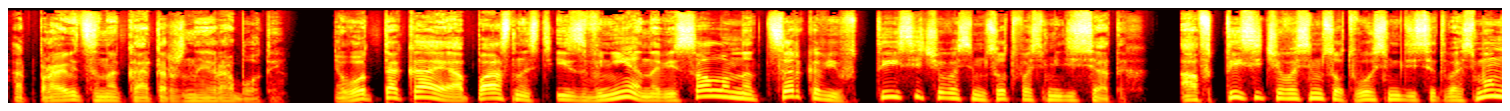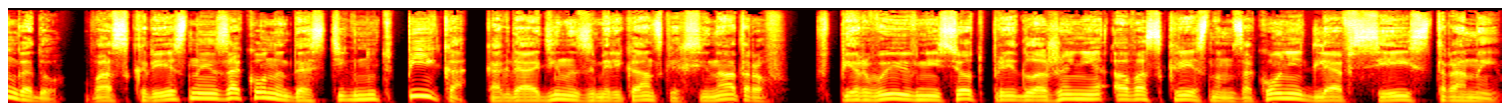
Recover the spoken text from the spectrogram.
отправиться на каторжные работы. Вот такая опасность извне нависала над церковью в 1880-х. А в 1888 году воскресные законы достигнут пика, когда один из американских сенаторов впервые внесет предложение о воскресном законе для всей страны.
